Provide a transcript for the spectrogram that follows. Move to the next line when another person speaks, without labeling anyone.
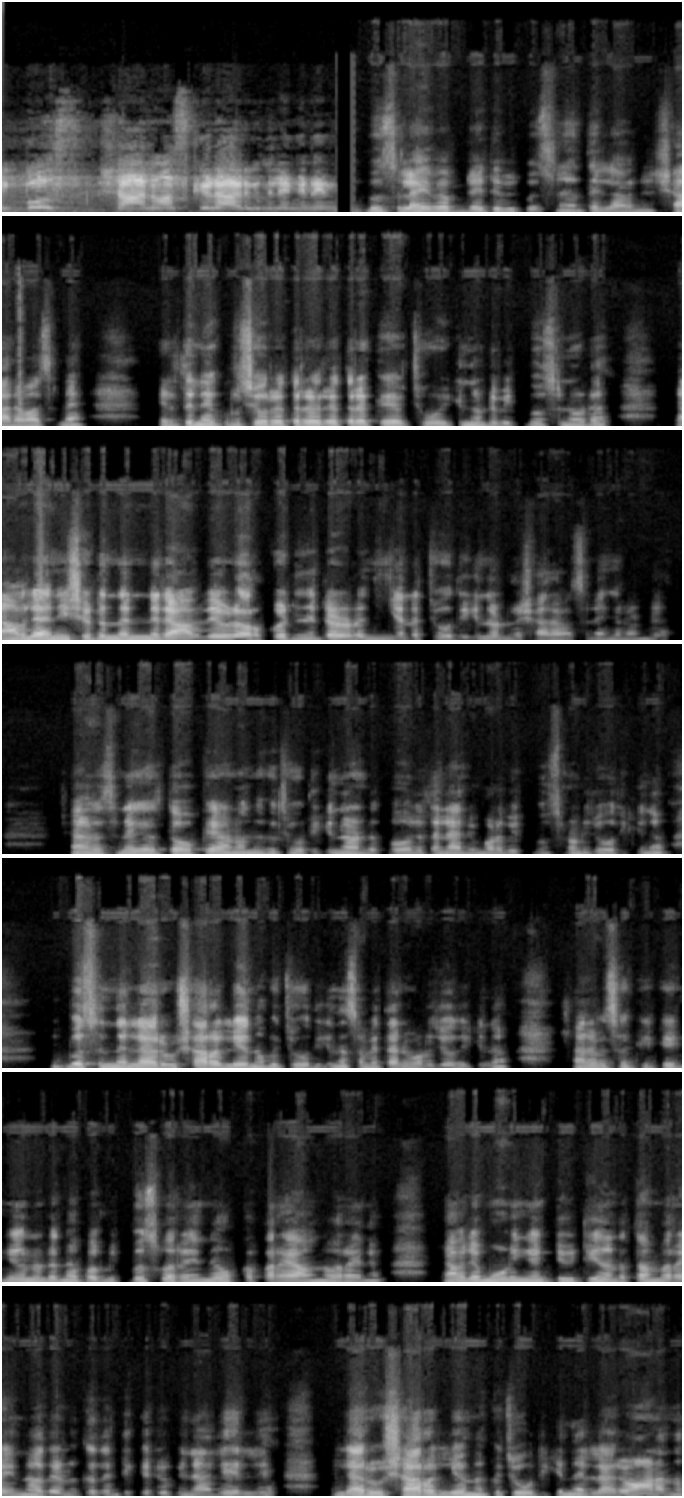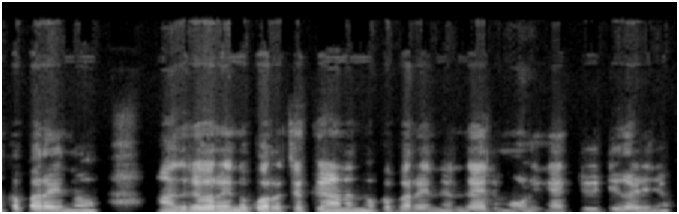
Bigg Boss
Bigg Boss live update Bigg ബോസിനകത്ത് എല്ലാവരും ഷാനവാസിനെ എഴുത്തിനെ കുറിച്ച് ഓരോരുത്തർ ഓരോരുത്തരൊക്കെ ചോദിക്കുന്നുണ്ട് ബിഗ് ബോസിനോട് രാവിലെ അനീഷേട്ടൻ തന്നെ രാവിലെ ഉറക്കം എഴുന്നേറ്റ് അവിടെ ഇങ്ങനെ ചോദിക്കുന്നുണ്ട് ഷാനവാസിന് എങ്ങനെയുണ്ട്? ഷാനവാസിന്റെ ഹെൽത്ത് ഓക്കെ ആണോ എന്നൊക്കെ ചോദിക്കുന്നുണ്ട്. അതുപോലെ തന്നെ അനുമോൾ ബിഗ് ബോസിനോട് ചോദിക്കുന്നു. ബിഗ് ബോസ് ഇന്ന് എല്ലാവരും ഉഷാറല്ലേ എന്നൊക്കെ ചോദിക്കുന്ന സമയത്ത് അനുമോട് ചോദിക്കുന്നു. ഷാനവാസൊക്കെ കേൾക്കുന്നുണ്ടെന്ന് അപ്പൊ ബിഗ് ബോസ് പറയുന്നു ഒക്കെ പറയാമെന്ന് പറയുന്നു. രാവിലെ മോർണിംഗ് ആക്ടിവിറ്റി നടത്താൻ പറയുന്നു. അത് കണക്ക് ടിക്കറ്റ് പിന്നാലെ അല്ലേ? എല്ലാവരും ഉഷാറല്ലേ എന്നൊക്കെ ചോദിക്കുന്നു. എല്ലാവരും ആണെന്നൊക്കെ പറയുന്നു. അതിൽ പറയുന്നു കുറച്ചൊക്കെ ആണെന്നൊക്കെ പറയുന്നു. എന്തായാലും മോർണിംഗ് ആക്ടിവിറ്റി കഴിഞ്ഞു.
